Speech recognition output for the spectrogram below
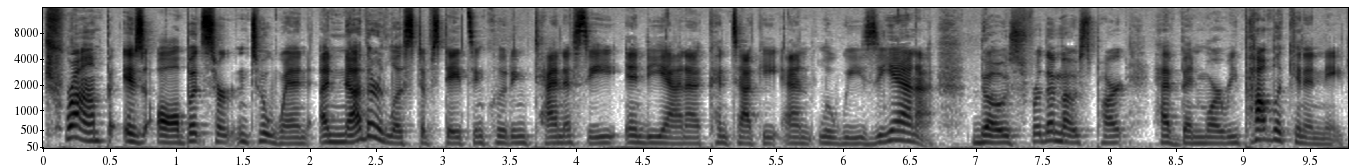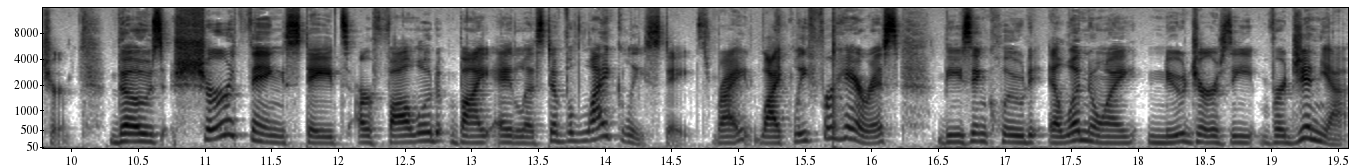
Trump is all but certain to win another list of states, including Tennessee, Indiana, Kentucky, and Louisiana. Those, for the most part, have been more Republican in nature. Those sure thing states are followed by a list of likely states, right? Likely for Harris. These include Illinois, New Jersey, Virginia.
